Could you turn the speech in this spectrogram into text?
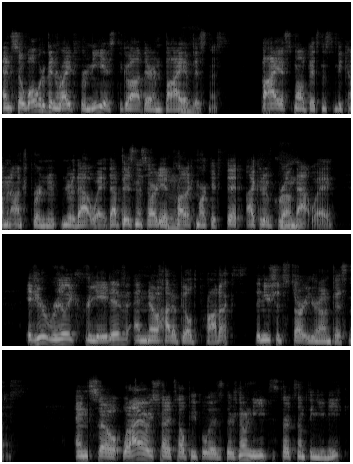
And so, what would have been right for me is to go out there and buy a Mm. business, buy a small business and become an entrepreneur that way. That business already had Mm. product market fit. I could have grown Mm. that way. If you're really creative and know how to build products, then you should start your own business. And so, what I always try to tell people is there's no need to start something unique.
